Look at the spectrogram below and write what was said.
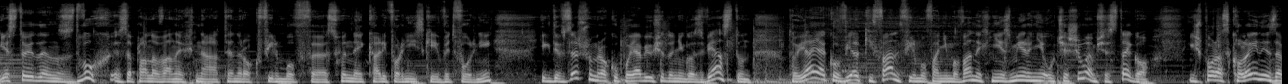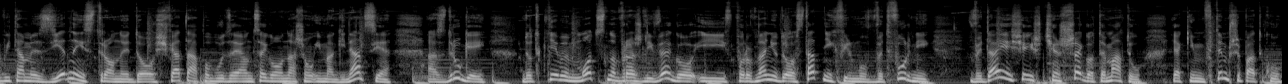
Jest to jeden z dwóch zaplanowanych na ten rok filmów e, słynnej kalifornijskiej wytwórni i gdy w zeszłym roku pojawił się do niego zwiastun, to ja jako wielki fan filmów animowanych niezmiernie ucieszyłem się z tego, iż po raz kolejny zawitamy z jednej strony do świata pobudzającego naszą imaginację, a z drugiej dotkniemy mocno wrażliwego i w porównaniu do ostatnich filmów wytwórni wydaje się iż cięższego tematu, jakim w tym przypadku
